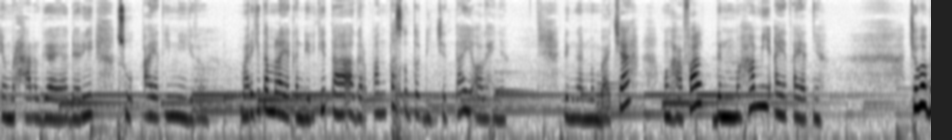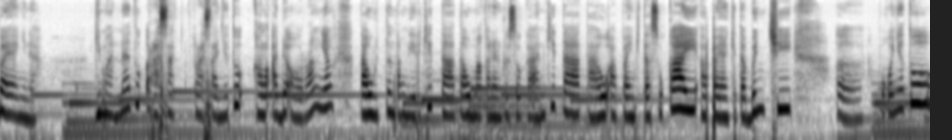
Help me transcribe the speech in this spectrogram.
yang berharga ya dari su ayat ini gitu. Mari kita melayakkan diri kita agar pantas untuk dicintai olehnya dengan membaca, menghafal, dan memahami ayat-ayatnya. coba bayangin ya gimana tuh rasa rasanya tuh kalau ada orang yang tahu tentang diri kita, tahu makanan kesukaan kita, tahu apa yang kita sukai, apa yang kita benci. Uh, pokoknya tuh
